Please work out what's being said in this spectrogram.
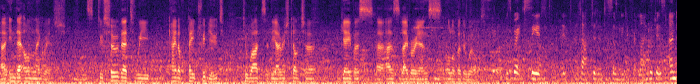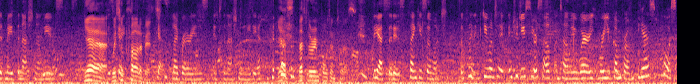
uh, in their own language It's to show that we kind of pay tribute to what the Irish culture gave us uh, as librarians all over the world. It was great to see it it adapted into so many different languages and it made the national news. Yeah, we're so proud of it. Get librarians into the national media. yes, that's very important to us. yes, it is. Thank you so much. So, do you want to introduce yourself and tell me where where you come from? Yes, of course.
